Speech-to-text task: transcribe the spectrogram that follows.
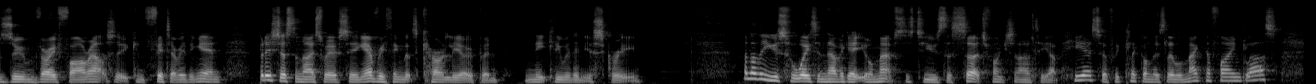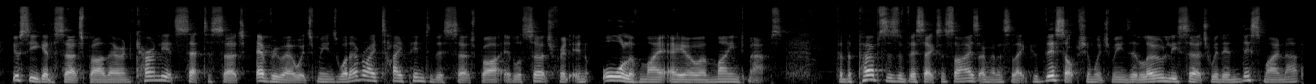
zoom very far out so you can fit everything in. But it's just a nice way of seeing everything that's currently open neatly within your screen. Another useful way to navigate your maps is to use the search functionality up here. So if we click on this little magnifying glass, you'll see you get a search bar there and currently it's set to search everywhere, which means whatever I type into this search bar, it'll search for it in all of my Ayoa mind maps. For the purposes of this exercise, I'm going to select this option, which means it'll only search within this mind map.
